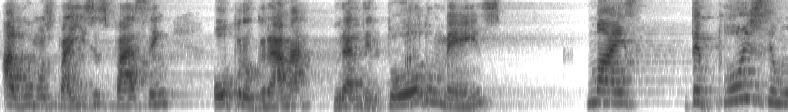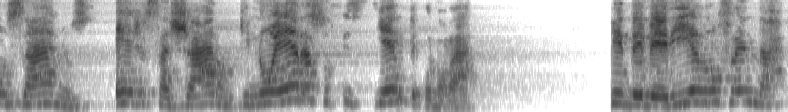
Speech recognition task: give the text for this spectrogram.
Alguns países fazem o programa durante todo o mês, mas depois de uns anos, eles acharam que não era suficiente com orar, que deveriam ofrendar,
